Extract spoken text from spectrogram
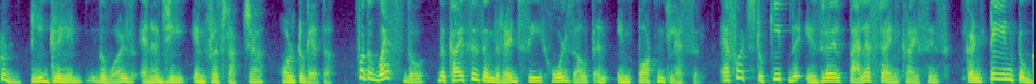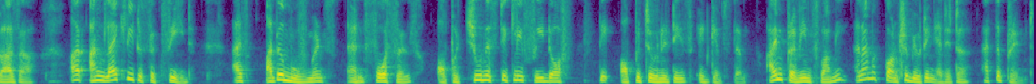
to degrade the world's energy infrastructure altogether. For the West, though, the crisis in the Red Sea holds out an important lesson. Efforts to keep the Israel Palestine crisis contained to Gaza are unlikely to succeed as other movements and forces opportunistically feed off the opportunities it gives them. I'm Praveen Swami and I'm a contributing editor at The Print.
